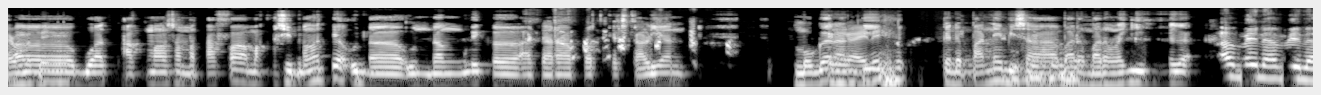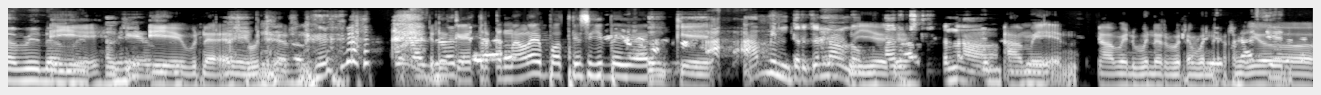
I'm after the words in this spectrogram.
eh, buat Akmal sama Tafa makasih banget ya udah undang gue ke acara podcast kalian. Semoga enggak nanti ini. ke depannya bisa bareng-bareng lagi. ya nggak? Amin amin amin amin. Iya, Oke, oke. iya benar, Oh, iya, benar. Udah banget kayak ya. terkenalnya podcast kita kan. Oke, Amin terkenal dong. Iya, Kita harus terkenal. Amin, amin benar benar benar. Terima kasih, Yo.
